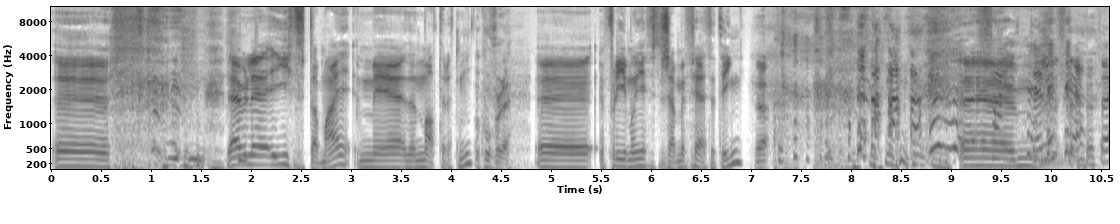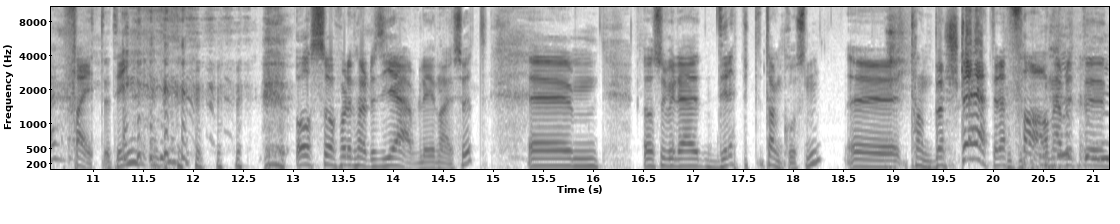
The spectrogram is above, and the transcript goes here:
eh, Jeg ville gifta meg med den matretten. Og hvorfor det? Uh, fordi man gifter seg med fete ting. Ja. Ehm, Feite eller fete? feite ting. og så, for den hørtes jævlig nice ut. Uh, og så ville jeg drept tannkosen. Uh, tannbørste heter det! Faen, jeg er blitt uh,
